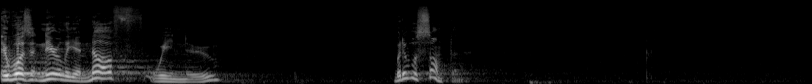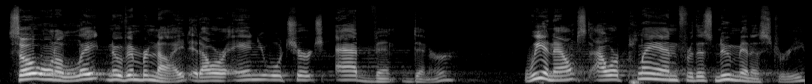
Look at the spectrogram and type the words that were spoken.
It wasn't nearly enough, we knew, but it was something. So, on a late November night at our annual church Advent dinner, we announced our plan for this new ministry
